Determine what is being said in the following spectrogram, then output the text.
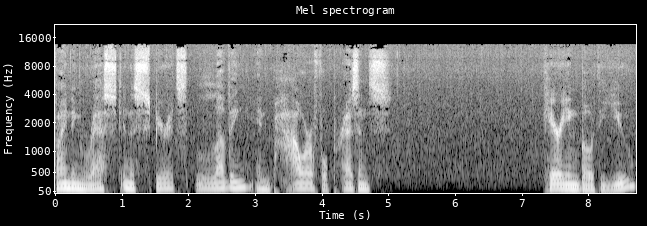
finding rest in the Spirit's loving and powerful presence carrying both you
